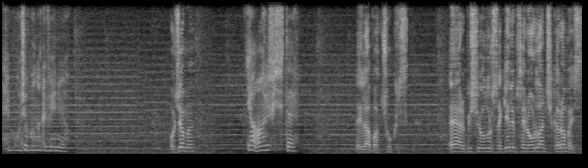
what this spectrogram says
Hem hoca bana güveniyor. Hoca mı? Ya Arif işte. Leyla bak çok riskli. Eğer bir şey olursa gelip seni oradan çıkaramayız.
